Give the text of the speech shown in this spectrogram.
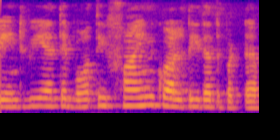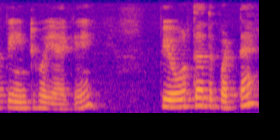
ਪੇਂਟ ਵੀ ਹੈ ਤੇ ਬਹੁਤ ਹੀ ਫਾਈਨ ਕੁਆਲਿਟੀ ਦਾ ਦੁਪੱਟਾ ਪੇਂਟ ਹੋਇਆ ਹੈ ਪਿਓਰ ਦਾ ਦੁਪੱਟਾ ਹੈ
